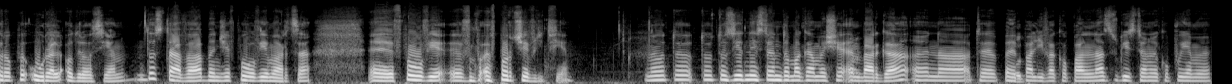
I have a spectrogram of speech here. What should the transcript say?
ropy Ural od Rosjan. Dostawa będzie w połowie marca, y, w, połowie, w, w porcie w Litwie. No to, to, to z jednej strony domagamy się embarga y, na te Bo- paliwa kopalne, a z drugiej strony kupujemy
